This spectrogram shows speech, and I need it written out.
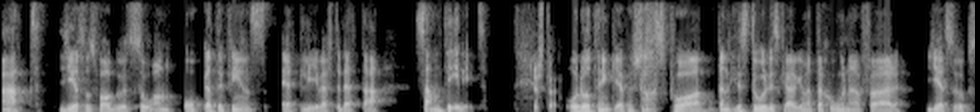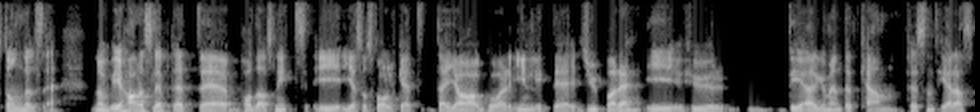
att Jesus var Guds son och att det finns ett liv efter detta samtidigt. Och då tänker jag förstås på den historiska argumentationen för Jesu uppståndelse. Vi har släppt ett eh, poddavsnitt i Jesusfolket där jag går in lite djupare i hur det argumentet kan presenteras.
